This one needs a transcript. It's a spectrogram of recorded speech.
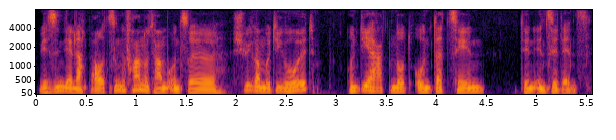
wir sind ja nach Bautzen gefahren und haben unsere Schwiegermutti geholt und die hatten dort unter 10 den Inzidenz.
